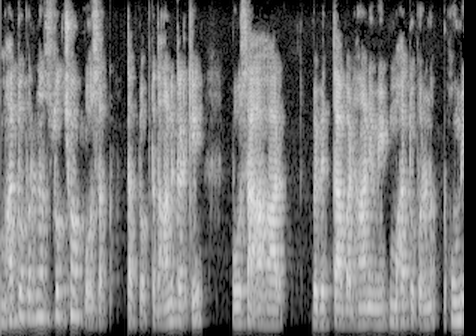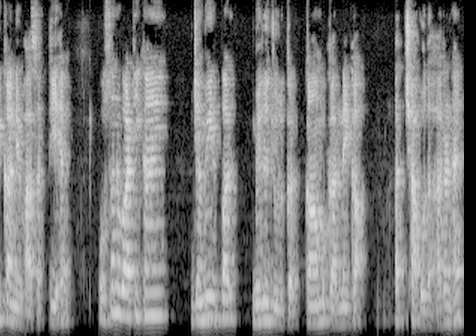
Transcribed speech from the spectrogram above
महत्वपूर्ण सूक्ष्म पोषक तत्व प्रदान करके पोषा आहार विविधता बढ़ाने में महत्वपूर्ण भूमिका निभा सकती है। पोषण वाटिकाएँ ज़मीन पर मिलजुल कर काम करने का अच्छा उदाहरण है।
